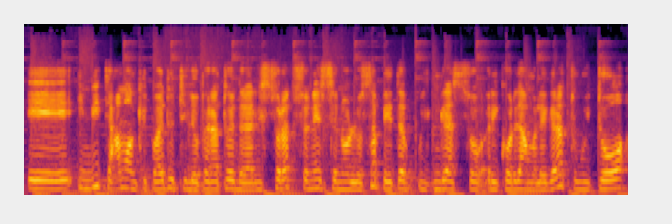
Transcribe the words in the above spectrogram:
e invitiamo anche poi tutti gli operatori della ristorazione, se non lo sapete l'ingresso ricordiamolo è gratuito,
